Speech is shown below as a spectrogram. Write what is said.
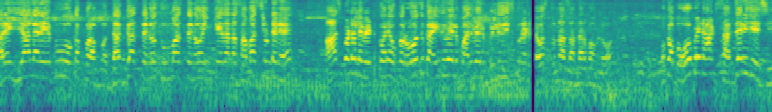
అరే ఇవాళ రేపు ఒక దగ్గస్తేనో తుమ్మస్తేనో ఇంకేదన్నా సమస్య ఉంటేనే హాస్పిటల్లో పెట్టుకొని ఒక రోజుకు ఐదు వేలు పదివేలు బిల్లు తీసుకునే వ్యవస్థ ఉన్న సందర్భంలో ఒక ఓపెన్ హార్ట్ సర్జరీ చేసి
